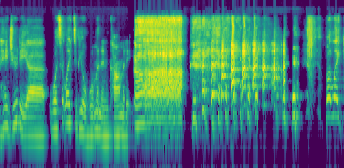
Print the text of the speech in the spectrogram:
hey Judy, uh, what's it like to be a woman in comedy? but like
